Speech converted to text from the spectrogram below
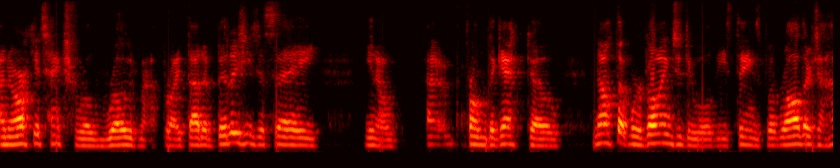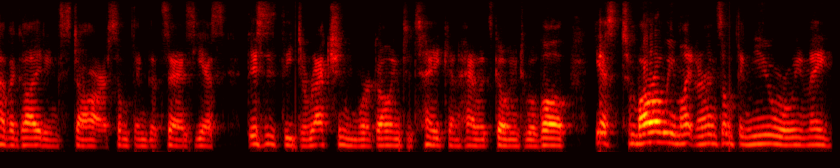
an architectural roadmap, right? That ability to say, you know, uh, from the get go, not that we're going to do all these things, but rather to have a guiding star, something that says, yes, this is the direction we're going to take and how it's going to evolve. Yes, tomorrow we might learn something new or we may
